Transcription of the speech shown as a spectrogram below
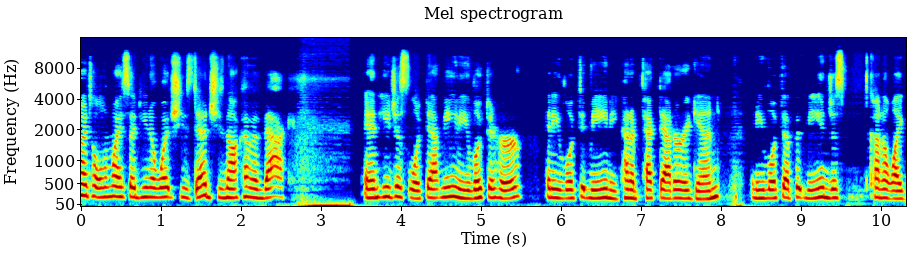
And I told him, I said, you know what? She's dead. She's not coming back. And he just looked at me and he looked at her and he looked at me and he kind of pecked at her again. And he looked up at me and just kind of like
